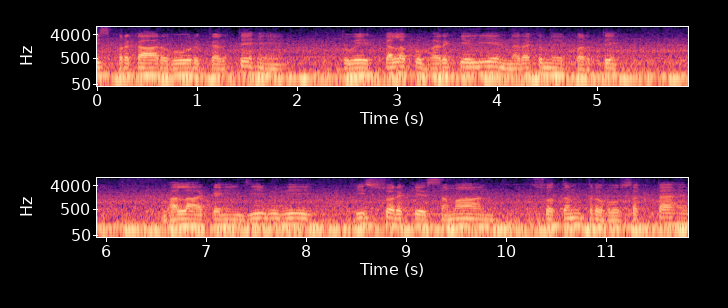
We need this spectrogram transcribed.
इस प्रकार होर करते हैं तो वे कल्प भर के लिए नरक में पड़ते हैं। भला कहीं जीव भी ईश्वर के समान स्वतंत्र हो सकता है।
